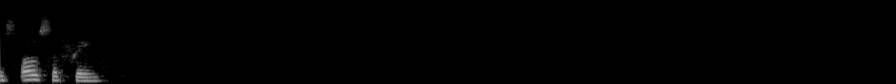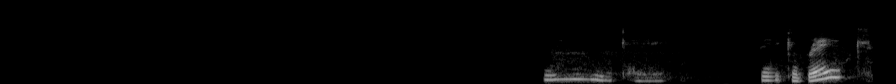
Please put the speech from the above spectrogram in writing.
is also free. Mm, okay, take a break.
